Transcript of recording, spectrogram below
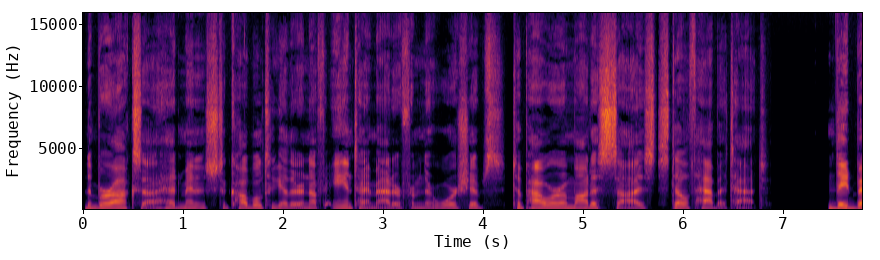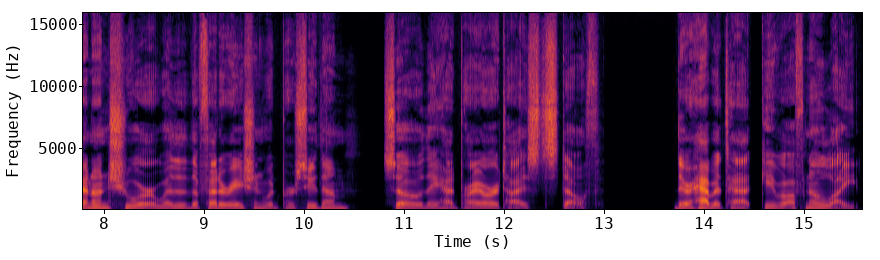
The Boraxa had managed to cobble together enough antimatter from their warships to power a modest sized stealth habitat. They'd been unsure whether the Federation would pursue them, so they had prioritized stealth. Their habitat gave off no light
